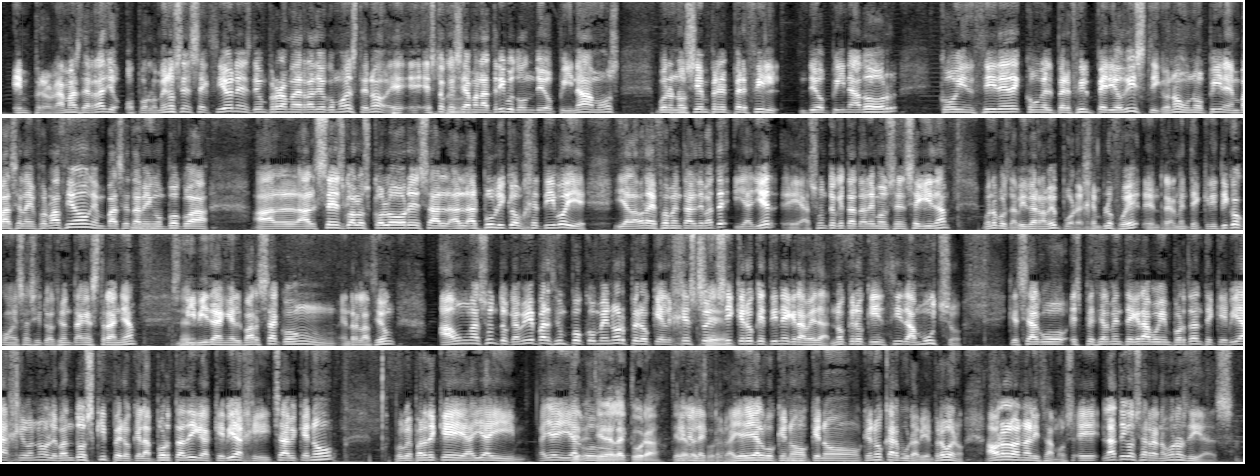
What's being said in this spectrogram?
en programas de radio, o por lo menos en secciones de un programa de radio como este, ¿no? Eh, eh, esto que se llama la tribu, donde opinamos, bueno, no siempre el perfil de opinador coincide con el perfil periodístico, ¿no? Uno opina en base a la información, en base también un poco a, al, al sesgo, a los colores, al, al- al público objetivo y, y a la hora de fomentar el debate. Y ayer, eh, asunto que trataremos enseguida, bueno, pues David Bernabéu, por ejemplo, fue eh, realmente crítico con esa situación tan extraña Sí. vivida en el Barça con en relación a un asunto que a mí me parece un poco menor, pero que el gesto en sí creo que tiene gravedad. No creo que incida mucho que sea algo especialmente grave e importante que viaje o no Lewandowski, pero que la porta diga que viaje y Xavi que no, pues me parece que ahí hay, ahí hay Tiene, algo... tiene lectura. Tiene, Tiene lectura. lectura. Ahí hay algo que no, que no, que no carbura bien. Pero bueno, ahora lo analizamos. Eh, Látigo Serrano, buenos días.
